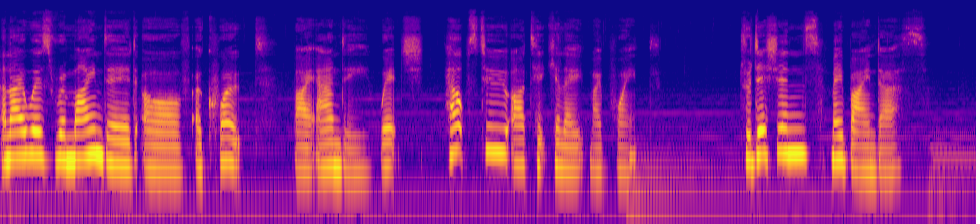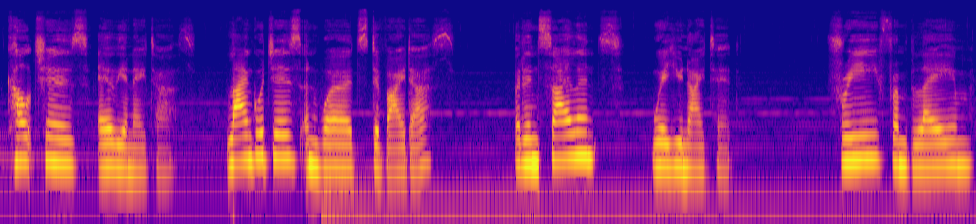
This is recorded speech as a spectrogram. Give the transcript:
And I was reminded of a quote by Andy, which helps to articulate my point. Traditions may bind us, cultures alienate us, languages and words divide us, but in silence, we're united. Free from blame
